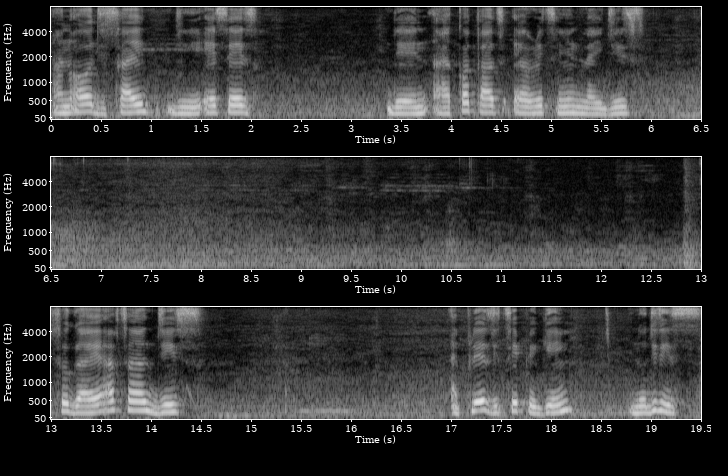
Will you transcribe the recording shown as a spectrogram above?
And all the side the excess. Then I cut out everything like this. So guys after this I place the tape again you know this is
